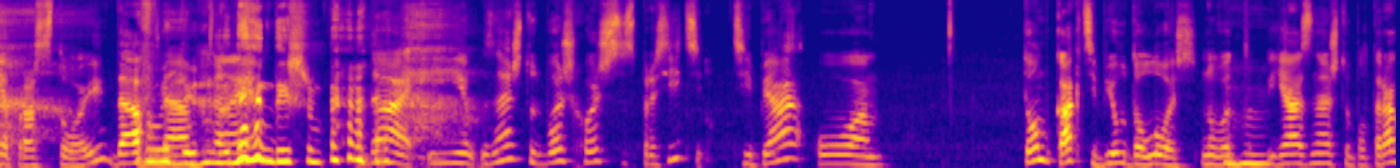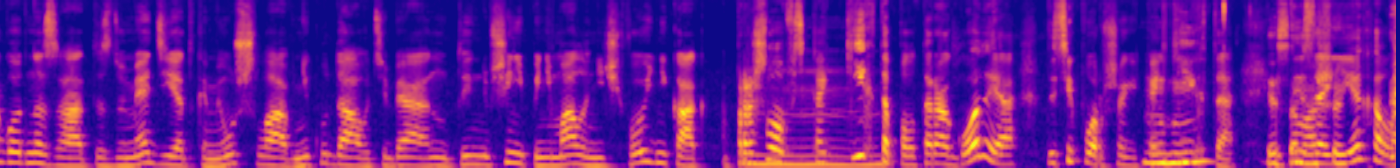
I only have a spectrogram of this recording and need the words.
непростой, да, выдыхаем. дышим. Да, и знаешь, тут больше хочется спросить тебя о том, как тебе удалось. Ну вот угу. я знаю, что полтора года назад ты с двумя детками ушла в никуда, у тебя, ну ты вообще не понимала ничего и никак. Прошло угу. каких-то полтора года, я до сих пор в шоке, каких-то. Угу. И ты заехала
